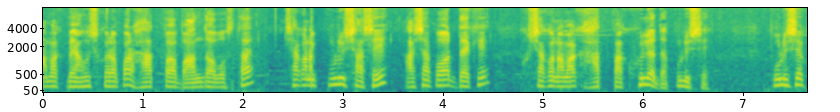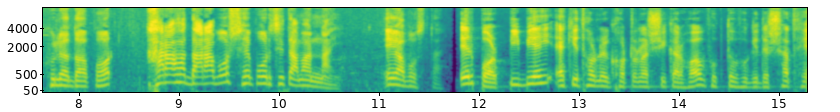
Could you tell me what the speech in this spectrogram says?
আমাকে বেহুশ করার পর হাত পা বান্ধ অবস্থায়। সেখন পুলিশ আসে, আসার পর দেখে সেখন আমাকে হাত পা খুলে দেয় পুলিশে। পুলিশে খুলে দেওয়ার পর খারাপ দাঁড়াবো, সে পরিস্থিতি আমার নাই। এই অবস্থা এরপর পিবিআই একই ধরনের ঘটনার শিকার হওয়া ভুক্তভোগীদের সাথে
